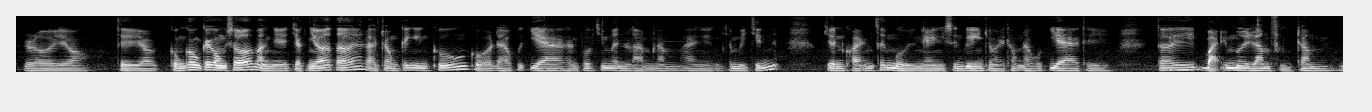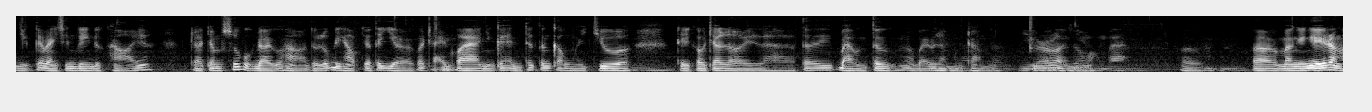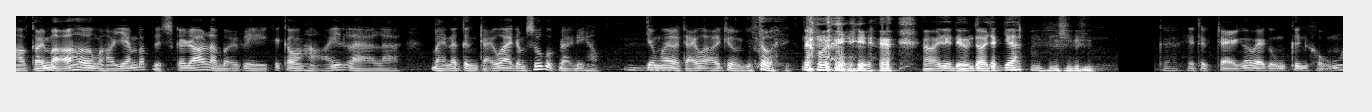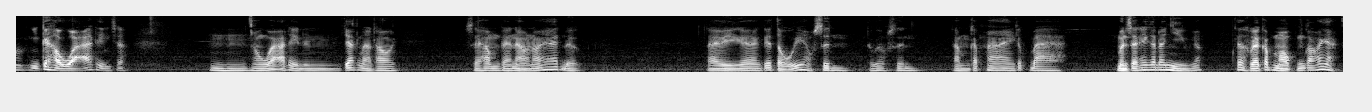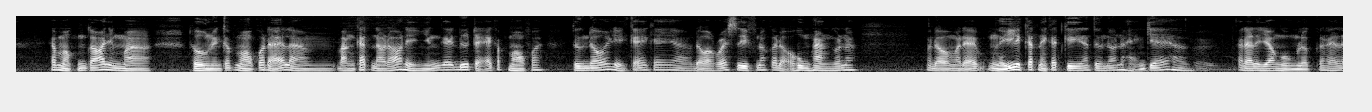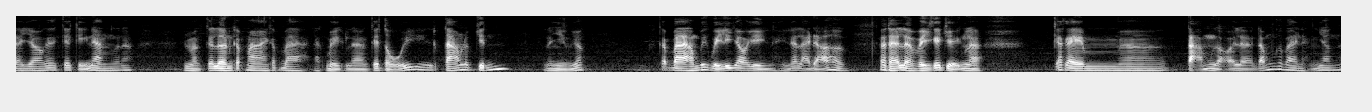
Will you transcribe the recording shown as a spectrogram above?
Rồi ờ, thì ờ, cũng có một cái con số mà nghĩa chợt nhớ tới là trong cái nghiên cứu của Đại học Quốc gia Thành phố Hồ Chí Minh làm năm 2019 á, trên khoảng tới 10.000 sinh viên trong hệ thống đại học quốc gia thì tới 75% những cái bạn sinh viên được hỏi là trong suốt cuộc đời của họ từ lúc đi học cho tới giờ có trải qua những cái hình thức tấn công hay chưa? Thì câu trả lời là tới 3 phần tư là 75 phần trăm rất là nhiều. ừ. Ờ, mà nghĩ nghĩ rằng họ cởi mở hơn và họ dám publish cái đó là bởi vì cái câu hỏi là là bạn đã từng trải qua trong suốt cuộc đời đi học chứ không phải là trải qua ở trường chúng tôi. Đúng rồi. Hỏi thì đường tôi chắc chết. Ok, thì thực trạng có vẻ cũng kinh khủng những cái hậu quả thì sao? Ừ, hậu quả thì chắc là thôi. Sẽ không thể nào nói hết được. Tại vì cái, cái tuổi học sinh tuổi học sinh tầm cấp 2, cấp 3 mình sẽ thấy cái đó nhiều nhất. Cái thật ra cấp 1 cũng có nha. Cấp 1 cũng có nhưng mà thường thì cấp 1 có thể là bằng cách nào đó thì những cái đứa trẻ cấp 1 á tương đối thì cái cái độ aggressive nó cái độ hung hăng của nó. Cái độ mà để nghĩ là cách này cách kia nó tương đối nó hạn chế hơn. Có thể là do nguồn lực có thể là do cái cái kỹ năng của nó. Nhưng mà cái lên cấp 2, cấp 3 đặc biệt là cái tuổi lớp 8, lớp 9 là nhiều nhất. Cấp 3 không biết vì lý do gì thì nó lại đỡ hơn. Có thể là vì cái chuyện là các em ờ, tạm gọi là đóng cái vai nạn nhân á.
